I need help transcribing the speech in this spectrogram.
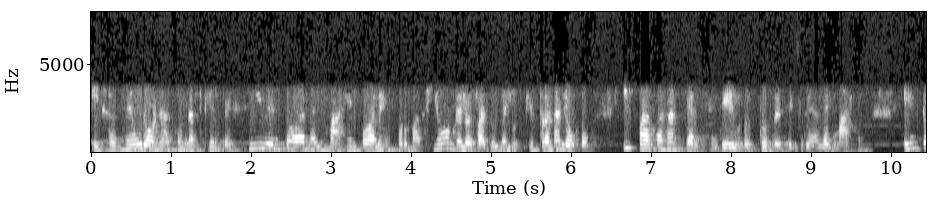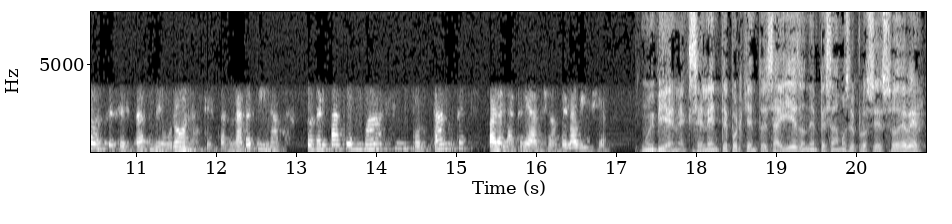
Esas neuronas son las que reciben toda la imagen, toda la información de los rayos de luz que entran al ojo y pasan hacia el cerebro, donde se crea la imagen. Entonces, estas neuronas que están en la retina son el paso más importante para la creación de la visión. Muy bien, excelente, porque entonces ahí es donde empezamos el proceso de ver.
